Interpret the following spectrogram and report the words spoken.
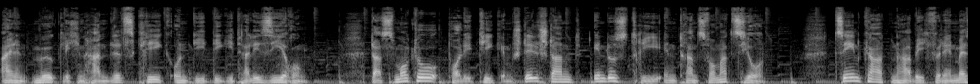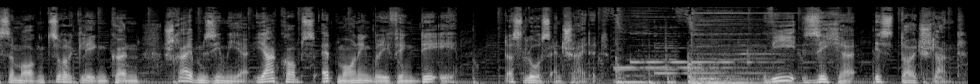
einen möglichen Handelskrieg und die Digitalisierung. Das Motto Politik im Stillstand, Industrie in Transformation. Zehn Karten habe ich für den Messemorgen zurücklegen können. Schreiben Sie mir jakobs at morningbriefing.de. Das Los entscheidet. Wie sicher ist Deutschland?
